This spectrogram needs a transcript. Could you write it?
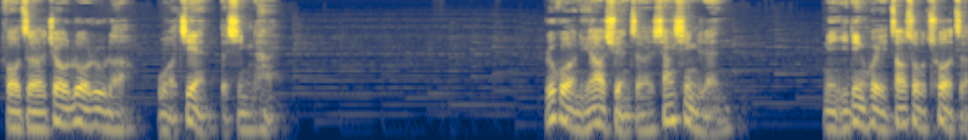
否则就落入了我见的心态。如果你要选择相信人，你一定会遭受挫折。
